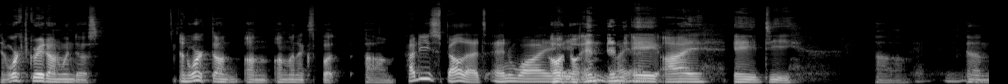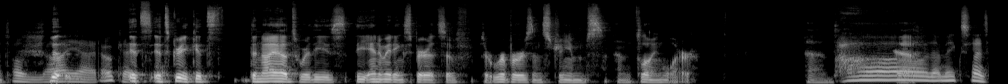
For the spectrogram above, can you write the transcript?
and worked great on Windows and worked on on, on Linux. But um, how do you spell that? N Y. Oh no, N A I A D. Um, and oh, Naiad. Okay, it's it's Greek. It's the naiads were these the animating spirits of rivers and streams and flowing water. And oh, yeah. that makes sense.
